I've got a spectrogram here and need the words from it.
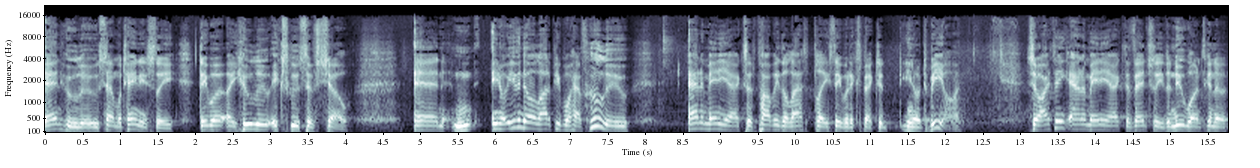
and Hulu simultaneously. They were a Hulu exclusive show. And, you know, even though a lot of people have Hulu, Animaniacs is probably the last place they would expect it, you know, to be on. So I think Animaniacs eventually, the new one, is going to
